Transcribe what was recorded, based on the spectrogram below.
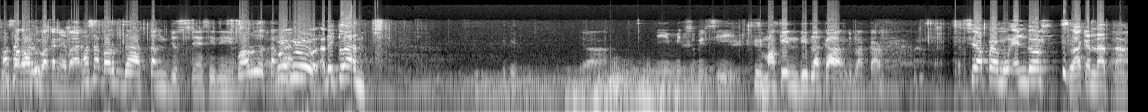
Masa Lupa baru makan ya, Bar? Masa baru datang jusnya sini? Baru datang. Bro, bro, ada iklan. Ya. Ini Mitsubishi Semakin di belakang. di belakang. Siapa yang mau endorse? Silakan datang.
